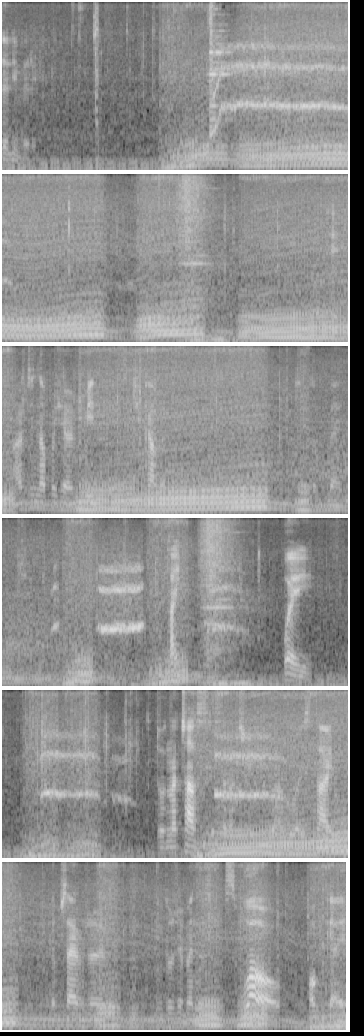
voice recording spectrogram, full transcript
delivery. Okej, ale to jest na poziomie medium. jest Ciekawe. Co to będzie? Tutaj? Wej. To na czas jest raczej chyba, bo jest time. Ja pisałem, że dłużej będę... Wow! Okej.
